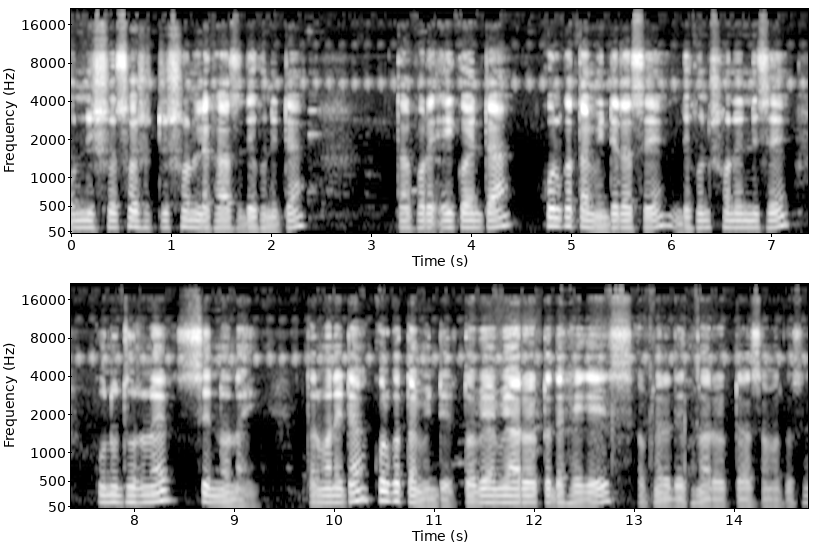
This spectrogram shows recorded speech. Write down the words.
উনিশশো ছষট্টি সন লেখা আছে, দেখুন এটা। তারপরে এই কয়েনটা কলকাতা মিন্টের আছে, দেখুন সনের নিচে কোনো ধরনের চিহ্ন নাই, তার মানে এটা কলকাতা মিন্টের। তবে আমি আরও একটা দেখাই গাইস আপনারা দেখুন আরও একটা আছে আমার কাছে,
